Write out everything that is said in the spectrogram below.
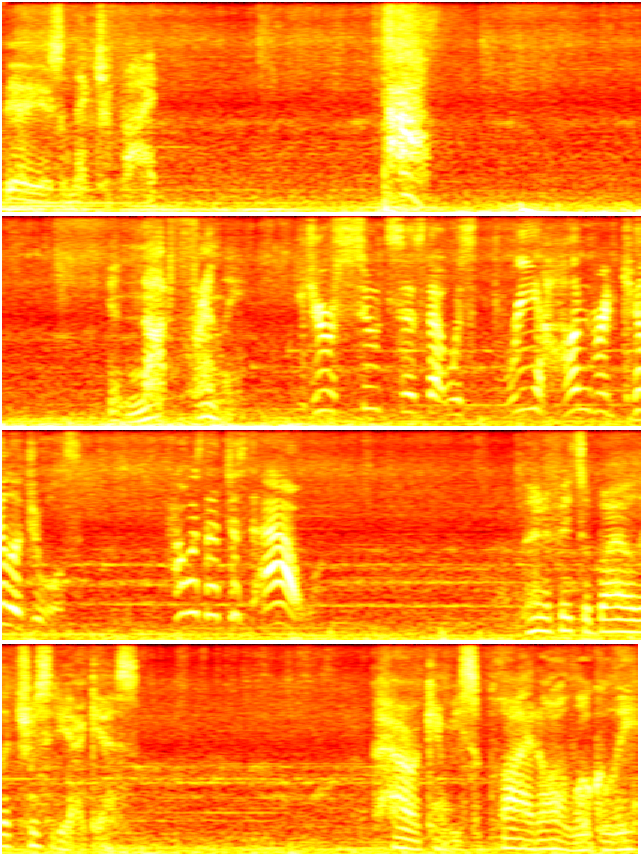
Barrier's electrified. Ow! And not friendly. Your suit says that was 300 kilojoules. How is that just ow? Benefits of bioelectricity, I guess. Power can be supplied all locally.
